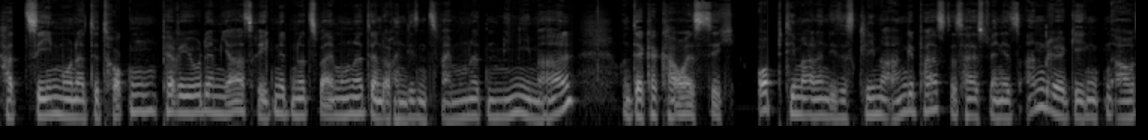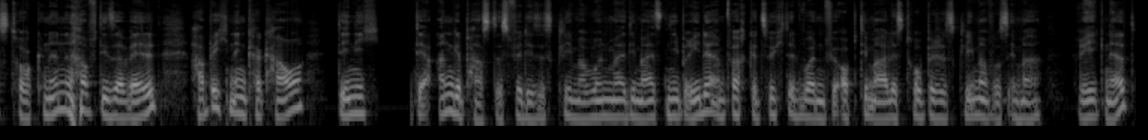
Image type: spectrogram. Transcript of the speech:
hat zehn Monate Trockenperiode im Jahr. Es regnet nur zwei Monate und auch in diesen zwei Monaten minimal. Und der Kakao ist sich optimal an dieses Klima angepasst. Das heißt, wenn jetzt andere Gegenden austrocknen auf dieser Welt, habe ich einen Kakao, den ich der angepasst ist für dieses Klima, wo die meisten Hybride einfach gezüchtet wurden für optimales tropisches Klima, wo es immer regnet.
